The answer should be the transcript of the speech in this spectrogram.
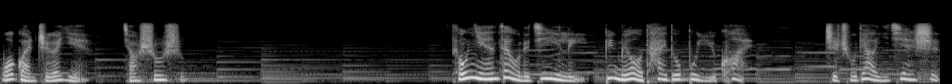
我管哲野叫叔叔。童年在我的记忆里并没有太多不愉快。只除掉一件事。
